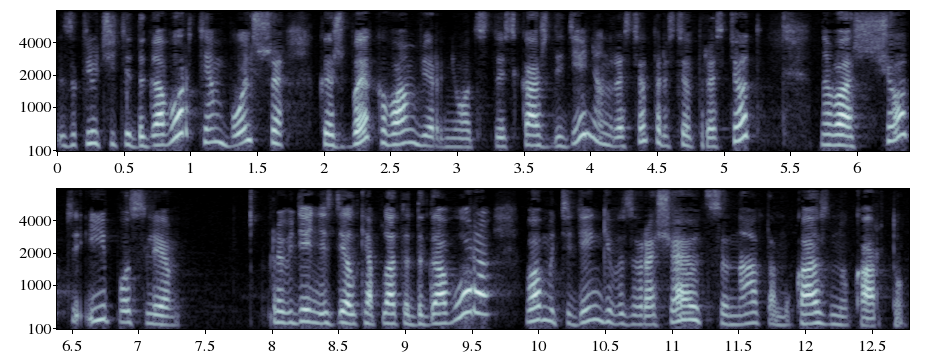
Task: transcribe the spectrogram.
заключите договор, тем больше кэшбэка вам вернется. То есть каждый день он растет, растет, растет на ваш счет, и после проведения сделки оплаты договора вам эти деньги возвращаются на там указанную карту.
